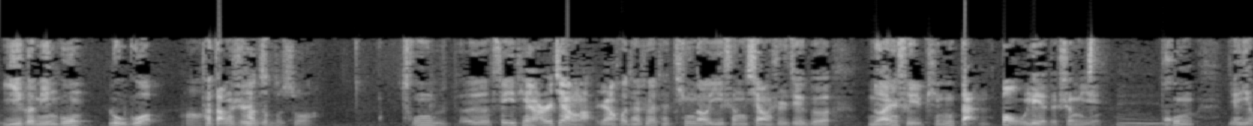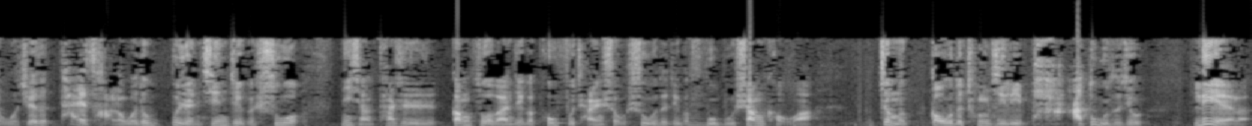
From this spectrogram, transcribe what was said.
一个民工路过，他当时他怎么说？从呃飞天而降啊，然后他说他听到一声像是这个暖水瓶胆爆裂的声音，嗯，砰！哎呀，我觉得太惨了，我都不忍心这个说。你想，他是刚做完这个剖腹产手术的这个腹部伤口啊，这么高的冲击力，啪，肚子就裂了。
